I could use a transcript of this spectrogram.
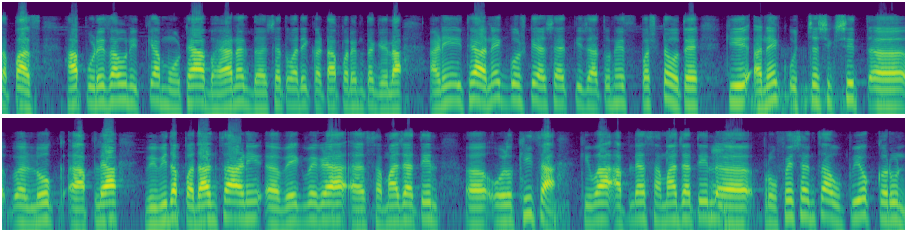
तपास हा पुढे जाऊन इतक्या मोठ्या भयानक दहशतवादी कटापर्यंत गेला आणि इथे अनेक गोष्टी अशा आहेत की ज्यातून हे स्पष्ट होते की अनेक उच्च शिक्षित लोक आपल्या विविध पदांचा आणि वेगवेगळ्या समाजातील ओळखीचा किंवा आपल्या समाजातील प्रोफेशनचा उपयोग करून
